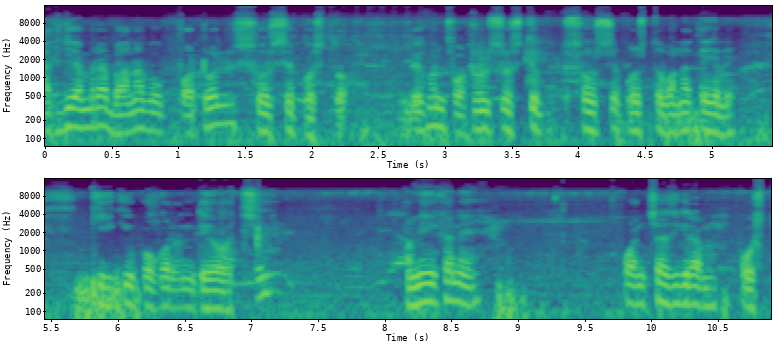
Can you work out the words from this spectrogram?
আজকে আমরা বানাবো পটল সর্ষে পোস্ত। দেখুন, পটল সর্ষে সর্ষে পোস্ত বানাতে গেলে কী কী উপকরণ দেওয়া হচ্ছে? আমি এখানে পঞ্চাশ গ্রাম পোস্ত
